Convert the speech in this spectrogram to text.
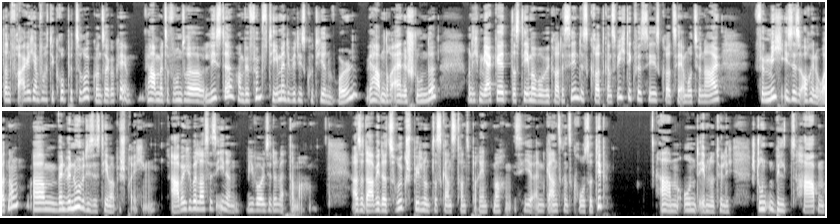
dann frage ich einfach die Gruppe zurück und sage, okay, wir haben jetzt auf unserer Liste, haben wir fünf Themen, die wir diskutieren wollen. Wir haben noch eine Stunde. Und ich merke, das Thema, wo wir gerade sind, ist gerade ganz wichtig für Sie, ist gerade sehr emotional. Für mich ist es auch in Ordnung, ähm, wenn wir nur über dieses Thema besprechen. Aber ich überlasse es Ihnen. Wie wollen Sie denn weitermachen? Also da wieder zurückspielen und das ganz transparent machen, ist hier ein ganz, ganz großer Tipp. Ähm, und eben natürlich Stundenbild haben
